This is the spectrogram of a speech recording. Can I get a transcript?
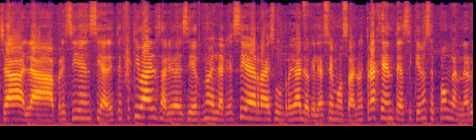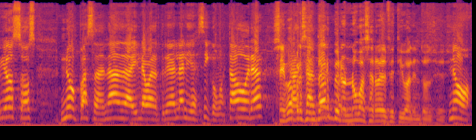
ya la presidencia de este festival salió a decir, no es la que cierra, es un regalo que le hacemos a nuestra gente, así que no se pongan nerviosos, no pasa nada, ahí la van a tener a Lali así como está ahora. Se va a presentar, pero no va a cerrar el festival entonces. No,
